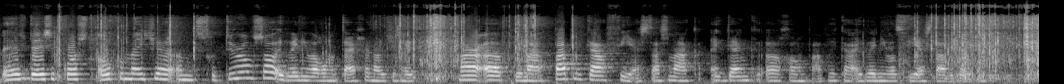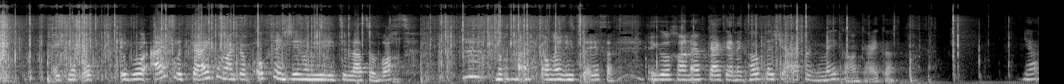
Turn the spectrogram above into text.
heeft deze korst ook een beetje een structuur of zo? Ik weet niet waarom het tijgernootjes heeft. Maar prima. Paprika fiesta smaak. Ik denk gewoon paprika. Ik weet niet wat fiesta betekent. Ik, heb ook, ik wil eigenlijk kijken, maar ik heb ook geen zin om jullie te laten wachten. maar ik kan er niet tegen. Ik wil gewoon even kijken en ik hoop dat je eigenlijk mee kan kijken. Ja,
